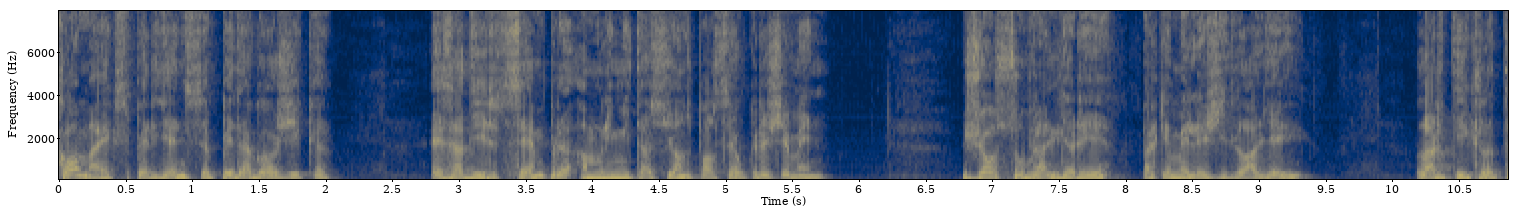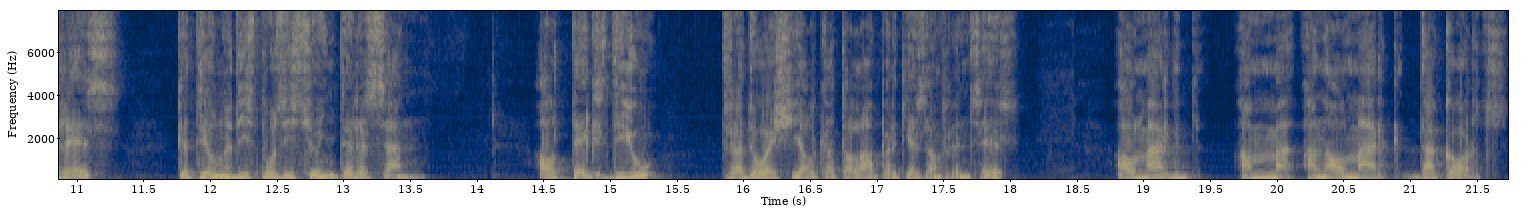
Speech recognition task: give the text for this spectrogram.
com a experiència pedagògica, és a dir, sempre amb limitacions pel seu creixement. Jo subratllaré, perquè m'he llegit la llei, l'article 3, que té una disposició interessant. El text diu, tradueixi al català perquè és en francès, el marc, en el marc d'acords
